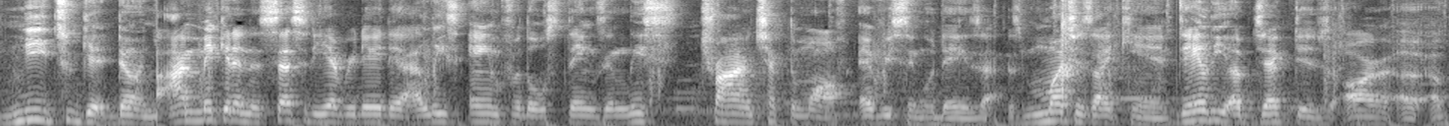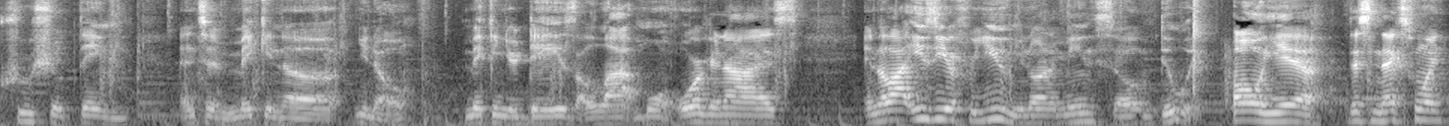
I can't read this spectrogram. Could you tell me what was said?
need to get done. I make it a necessity every day to at least aim for those things and at least try and check them off every single day as, as much as I can. Daily objectives are a, a crucial thing into making a, uh, you know, making your days a lot more organized and a lot easier for you, you know what I mean? So do it. Oh yeah, this next one,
